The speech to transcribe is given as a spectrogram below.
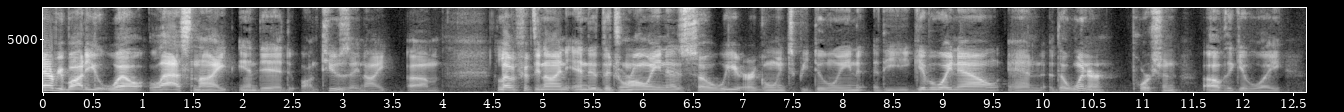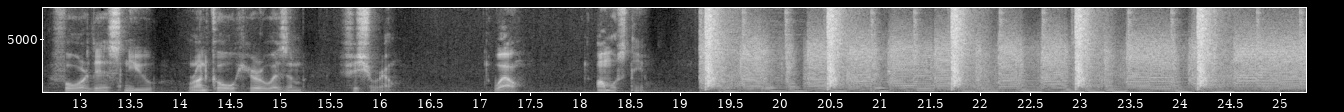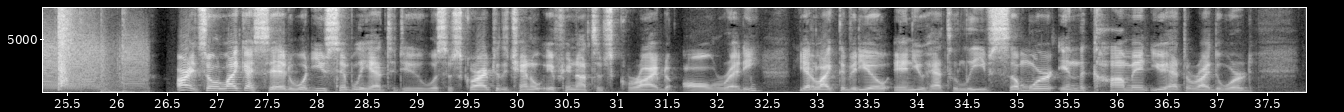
everybody. Well, last night ended on Tuesday night. Um, 11:59 ended the drawing, so we are going to be doing the giveaway now and the winner portion of the giveaway for this new RUNCL Heroism fishing reel. Well, almost new. Alright, so like I said, what you simply had to do was subscribe to the channel if you're not subscribed already. You had to like the video and you had to leave somewhere in the comment, you had to write the word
